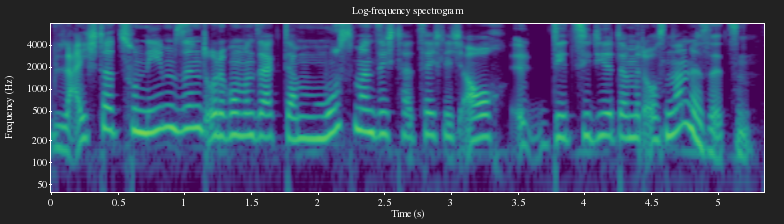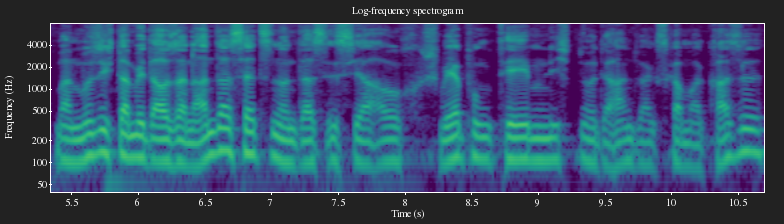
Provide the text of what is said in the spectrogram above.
leichter zu nehmen sind oder wo man sagt, da muss man sich tatsächlich auch äh, dezidiert damit auseinandersetzen? Man muss sich damit auseinandersetzen und das ist ja auch Schwerpunktthemen nicht nur der Handwerkskammer Kassel,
